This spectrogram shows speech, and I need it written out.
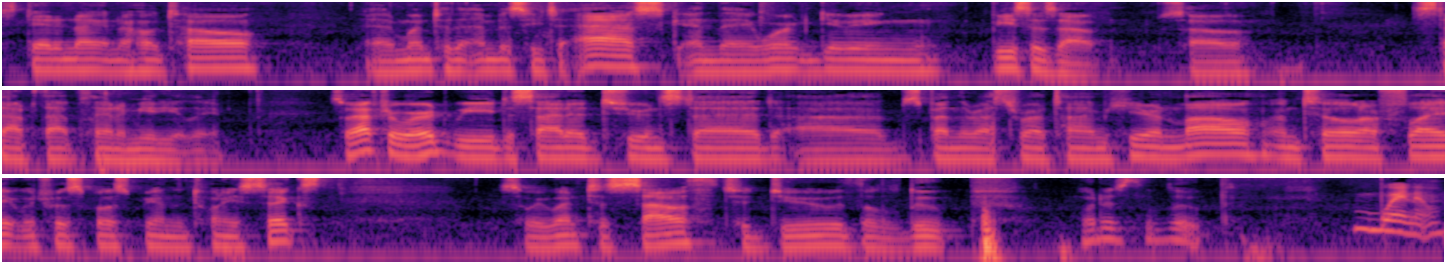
stayed a night in a hotel, and went to the embassy to ask, and they weren't giving visas out, so stopped that plan immediately. So afterward, we decided to instead uh, spend the rest of our time here in Laos until our flight, which was supposed to be on the 26th. So we went to South to do the loop. What is the loop? Bueno,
